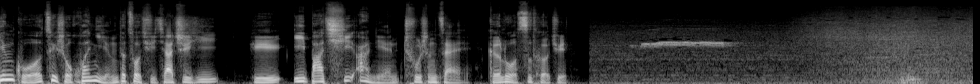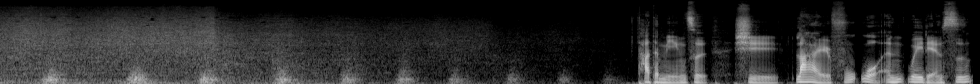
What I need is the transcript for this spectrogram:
英国最受欢迎的作曲家之一，于1872年出生在格洛斯特郡。他的名字是拉尔夫·沃恩·威廉斯。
